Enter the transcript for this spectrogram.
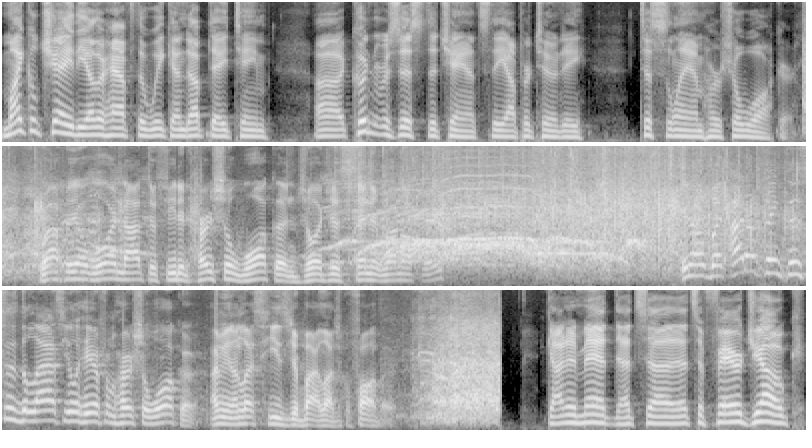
Michael Che, the other half of the weekend update team, uh, couldn't resist the chance, the opportunity to slam Herschel Walker. Raphael Warnock defeated Herschel Walker in Georgia's Senate runoff race. You know, but I don't think this is the last you'll hear from Herschel Walker. I mean, unless he's your biological father. Gotta admit, that's uh, that's a fair joke.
